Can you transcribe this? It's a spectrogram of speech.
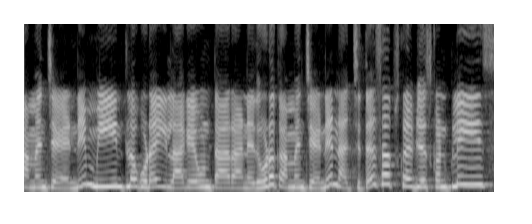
కామెంట్ చేయండి. మీ ఇంట్లో కూడా ఇలాగే ఉంటారా అనేది కూడా కామెంట్ చేయండి. నచ్చితే సబ్స్క్రైబ్ చేసుకోండి ప్లీజ్.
